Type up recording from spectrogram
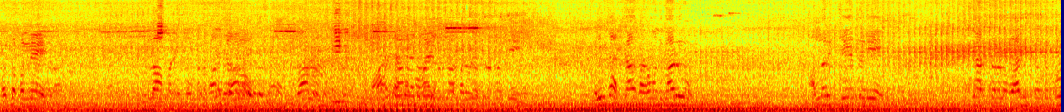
కొత్తపల్లి జిల్లా పరిషత్ ఉన్నత పాఠశాలలో ఇజాజ్ అహ్మద్ గారు అల్లరి చేయొద్దని విద్యార్థులను వారించినందుకు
